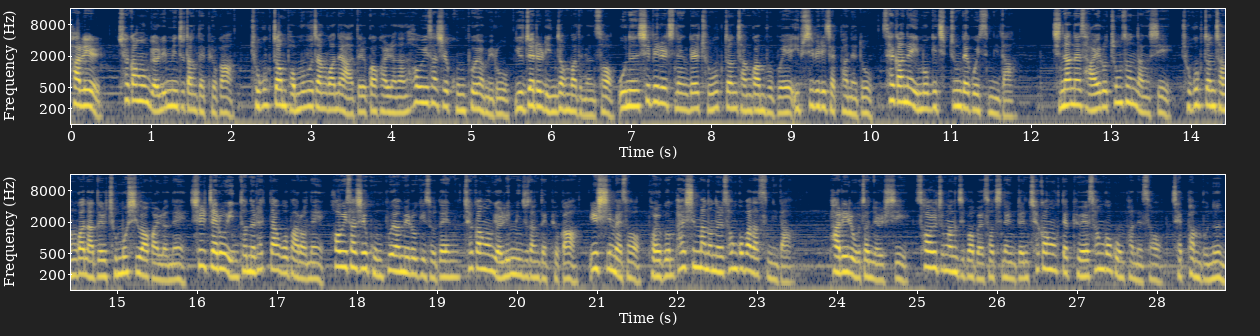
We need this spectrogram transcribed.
8일 최강욱 열린민주당 대표가 조국 전 법무부 장관의 아들과 관련한 허위사실 공포 혐의로 유죄를 인정받으면서 오는 11일 진행될 조국 전 장관 부부의 입시비리 재판에도 세간의 이목이 집중되고 있습니다. 지난해 4.15 총선 당시 조국 전 장관 아들 조모 씨와 관련해 실제로 인턴을 했다고 발언해 허위사실 공포 혐의로 기소된 최강욱 열린민주당 대표가 1심에서 벌금 80만 원을 선고받았습니다. 8일 오전 10시 서울중앙지법에서 진행된 최강욱 대표의 선거 공판에서 재판부는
